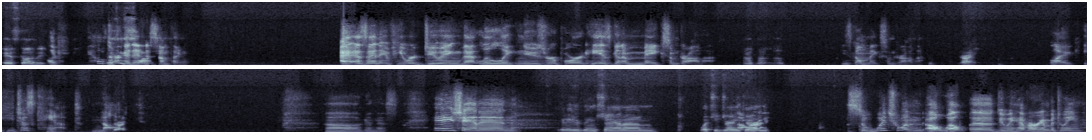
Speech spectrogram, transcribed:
it's going to be. Like he'll turn it smart. into something. A- As in, if he were doing that Little League news report, he is going to make some drama. Mhm. He's going to make some drama. Right. Like he just can't not. Right. Oh goodness. Hey Shannon. Good evening, Shannon. What you drinking? All right. So which one oh well, uh, do we have our in between?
